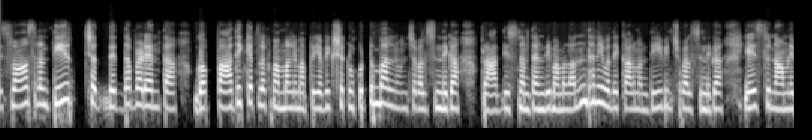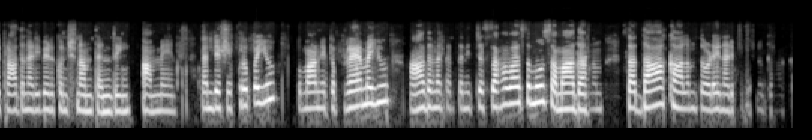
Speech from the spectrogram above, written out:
విశ్వాసులను తీర్చదిద్దబడేంత గొప్ప ఆధిక్యతలకు మమ్మల్ని మా ప్రియ వీక్షకుల కుటుంబాలను ఉంచవలసిందిగా ప్రార్థిస్తున్నాం తండ్రి. మమ్మల్ని అందరినీ ఉదయకాలం దీవించవలసిందిగా ఏస్తున్నామని ప్రార్థన అడిగి వేడుకొంచున్నాం తండ్రి. ఆమె తండ్రి యొక్క కృపయు కుమారుని యొక్క ప్రేమయు ఆదరణకర్తనిచ్చే సహవాసము సమాధానం సదాకాలం తోడై నడిపించును గాక.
